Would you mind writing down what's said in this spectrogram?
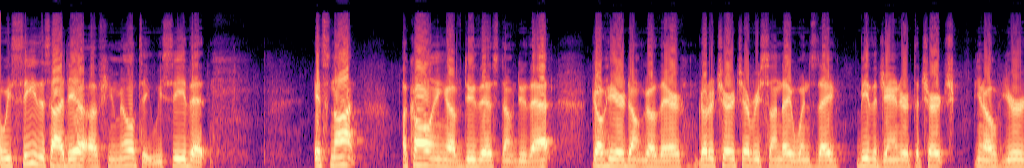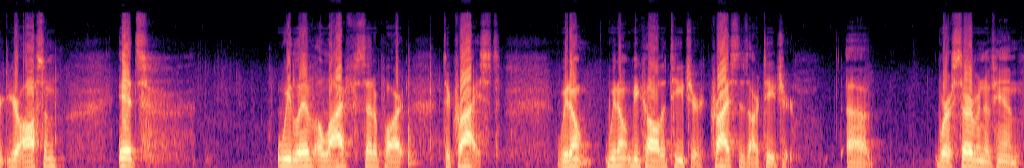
We see this idea of humility. We see that it's not a calling of do this, don't do that, go here, don't go there, go to church every Sunday, Wednesday, be the janitor at the church, you know, you're you're awesome. It's we live a life set apart to Christ. We don't we don't be called a teacher. Christ is our teacher. Uh, we're a servant of Him.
